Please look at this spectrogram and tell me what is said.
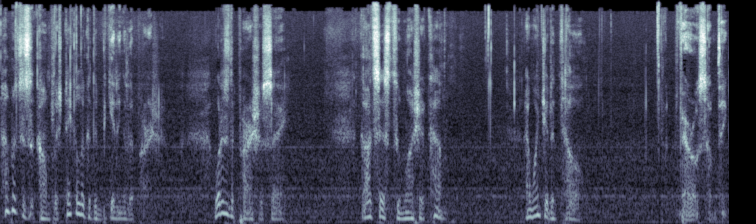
How was this accomplished? Take a look at the beginning of the parsha. What does the parsha say? God says to Moshe, Come, I want you to tell Pharaoh something.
